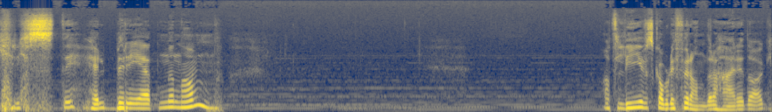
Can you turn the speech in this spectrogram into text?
Kristi helbredende navn at liv skal bli forandra her i dag.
